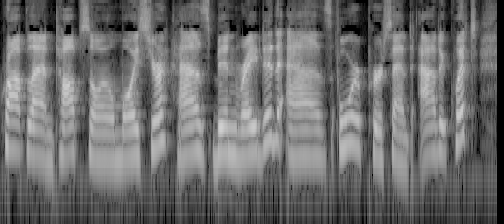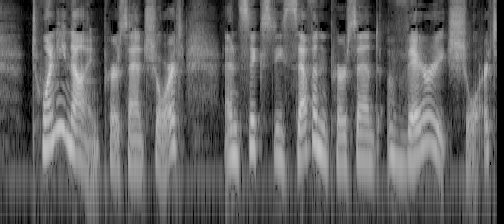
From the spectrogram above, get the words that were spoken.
Cropland topsoil moisture has been rated as 4% adequate, 29% short, and 67% very short.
